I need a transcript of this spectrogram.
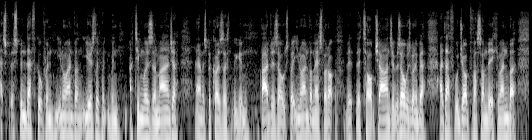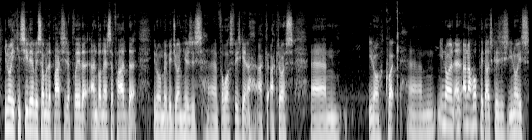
It's, it's been difficult when you know Inverness, usually when, when a team loses their manager, um, it's because they're getting bad results. But you know Inverness were up the, the top challenge. It was always going to be a, a, difficult job for somebody to come in. But you know you can see there with some of the passages of play that Inverness have had that you know maybe John Hughes' um, philosophy is getting a, a, across. Um, you know, quick. Um, you know, and, and, I hope he does because you know he's.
